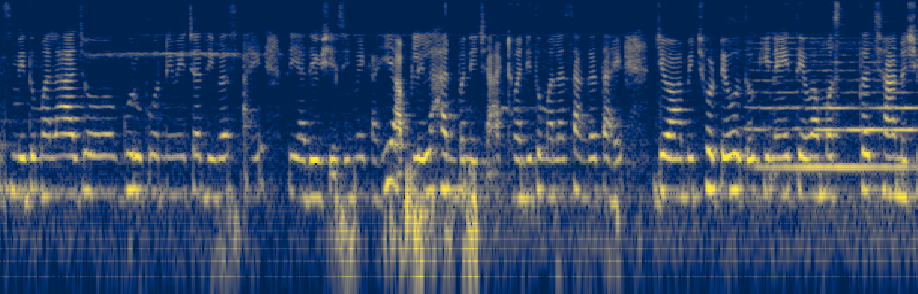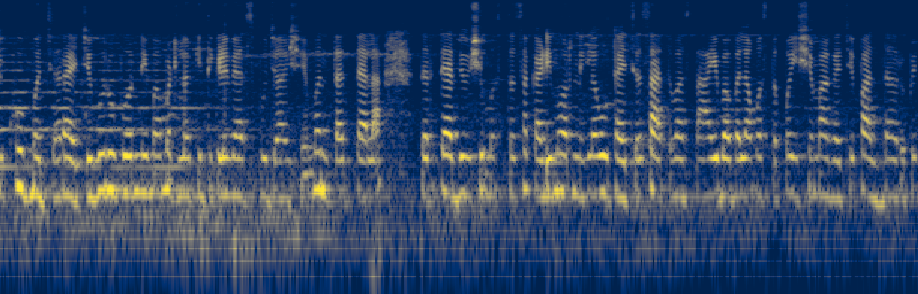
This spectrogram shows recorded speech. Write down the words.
मी तुम्हाला आज अ, गुरुपौर्णिमेचा दिवस आहे. तर या दिवशीची मी काही आपले लहानपणीच्या आठवणी तुम्हाला सांगत आहे जेव्हा आम्ही छोटे होतो की नाही तेव्हा मस्त छान अशी खूप मज्जा राहायची. गुरुपौर्णिमा म्हटलं की तिकडे व्यासपूजा असे म्हणतात त्याला. तर त्या दिवशी मस्त सकाळी मॉर्निंगला उठायचं सात वाजता आईबाबाला मस्त पैसे मागायचे पाच दहा रुपये.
